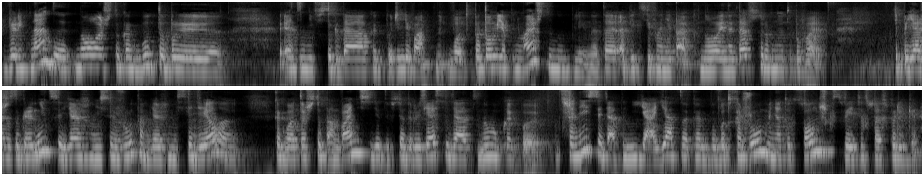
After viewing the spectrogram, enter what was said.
говорить надо, но что как будто бы это не всегда как бы релевантно. Вот. Потом я понимаю, что, ну, блин, это объективно не так, но иногда все равно это бывает. Типа, я же за границей, я же не сижу там, я же не сидела, как бы то, что там Ваня сидит и все друзья сидят, ну, как бы, они сидят, а не я. Я-то как бы вот хожу, у меня тут солнышко светит сейчас в Риге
